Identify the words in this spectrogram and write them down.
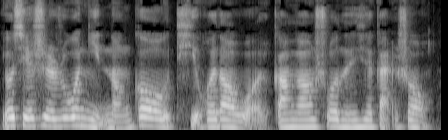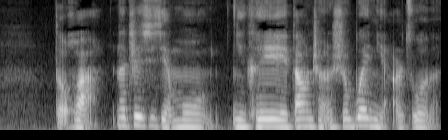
尤其是如果你能够体会到我刚刚说的那些感受的话，那这期节目你可以当成是为你而做的，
